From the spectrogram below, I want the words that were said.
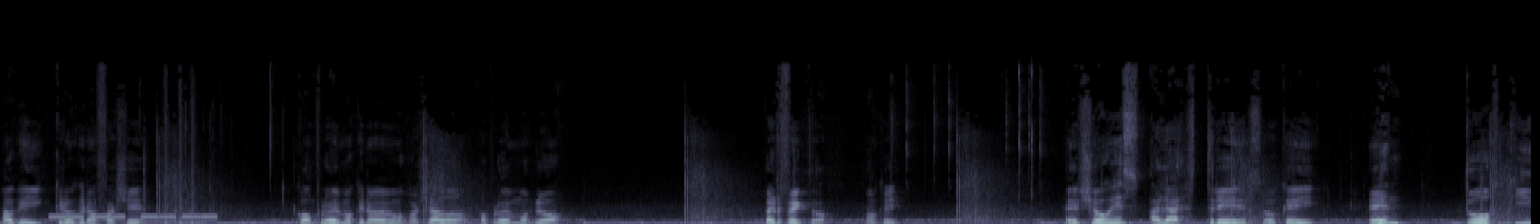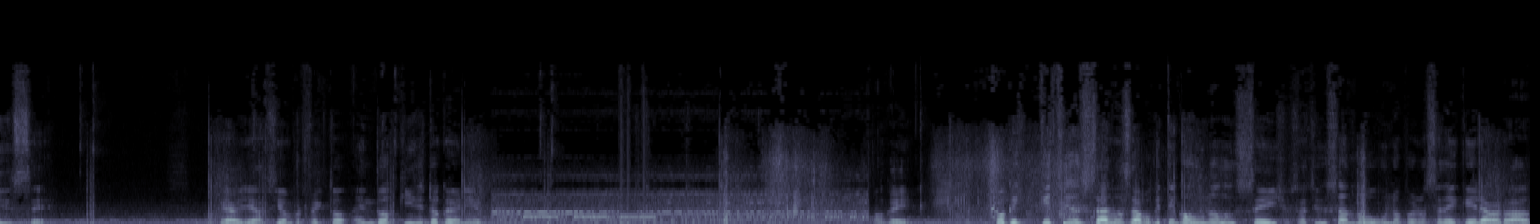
Ok, creo que no fallé. Comprobemos que no hemos fallado. Comprobémoslo. Perfecto. Ok. El show es a las 3. Ok. En 2.15. Ok, aviación, perfecto. En 2.15 tengo que venir. Ok. ¿Por qué, qué, estoy usando? O sea, porque tengo uno de Usage. O sea, estoy usando uno, pero no sé de qué, la verdad.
